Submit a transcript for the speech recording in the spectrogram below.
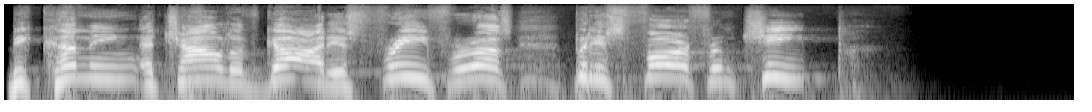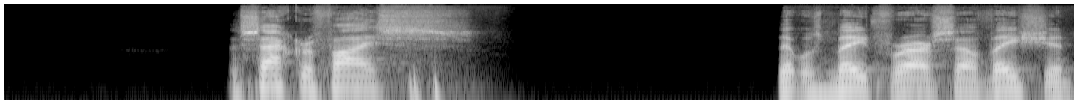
Becoming a child of God is free for us, but it's far from cheap. The sacrifice that was made for our salvation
